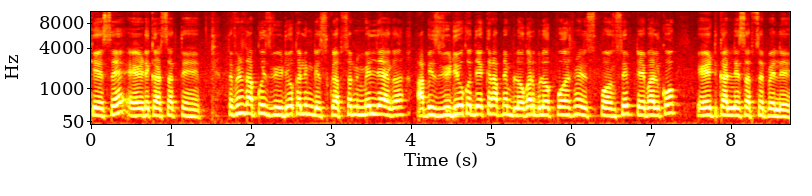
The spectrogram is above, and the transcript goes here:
कैसे ऐड कर सकते हैं। तो फ्रेंड्स आपको इस वीडियो का लिंक डिस्क्रिप्शन में मिल जाएगा। आप इस वीडियो को देखकर अपने ब्लॉगर, ब्लॉग पोस्ट में रिस्पॉन्सिव टेबल को ऐड कर ले सबसे पहले।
